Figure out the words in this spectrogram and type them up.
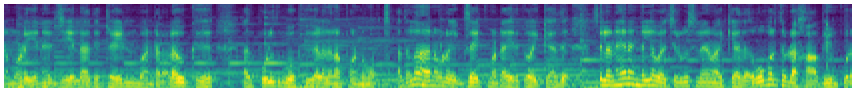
நம்மளோட எனர்ஜி எல்லாத்தையும் ட்ரெயின் பண்ணுற அளவுக்கு அது பொழுதுபோக்குகள் அதெல்லாம் பண்ணுவோம். அதெல்லாம் நம்மளை எக்ஸைட்மெண்ட்டாக இருக்க வைக்காது. சில நேரங்களில் வச்சுருக்கும் சில நேரம் வைக்காது. ஒவ்வொருத்தரோட ஹாபியும் கூட.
